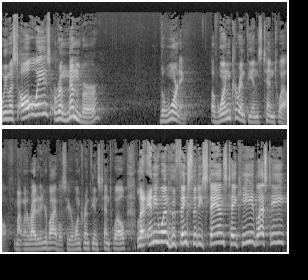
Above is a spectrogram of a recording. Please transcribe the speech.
we must always remember the warning of 1 Corinthians 10:12. You might want to write it in your Bibles here, 1 Corinthians 10:12. Let anyone who thinks that he stands take heed lest he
